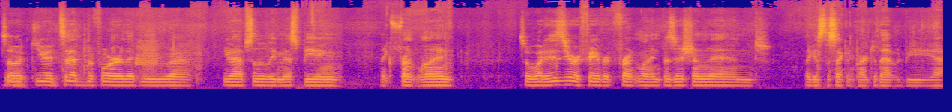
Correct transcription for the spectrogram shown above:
So you had said before that you uh, you absolutely miss being like front line. So what is your favorite front line position and I guess the second part to that would be, uh,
